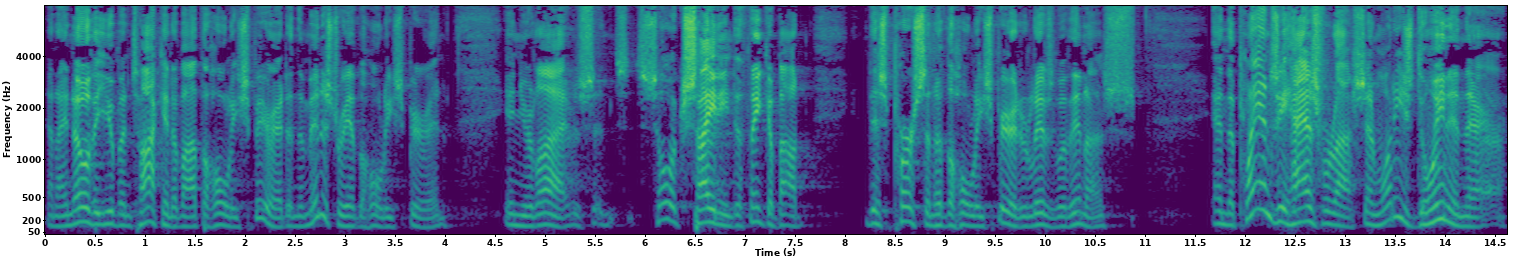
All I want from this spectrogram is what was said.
And I know that you've been talking about the Holy Spirit and the ministry of the Holy Spirit in your lives. It's so exciting to think about this person of the Holy Spirit who lives within us and the plans He has for us and what He's doing in there.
